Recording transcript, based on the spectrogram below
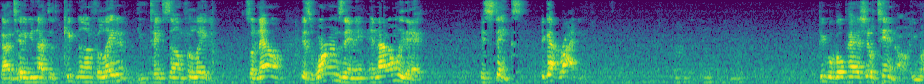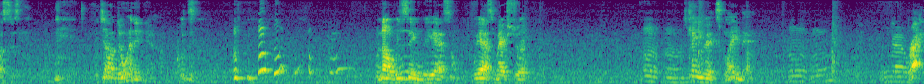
God tell you not to keep none for later, you take some for later. So now it's worms in it, and not only that, it stinks. It got rotten. People go past your tent. Oh, he must have. what y'all doing in there? No, we see we had some. We had some extra. Mm-mm. Can't even explain that, Mm-mm. No. right?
